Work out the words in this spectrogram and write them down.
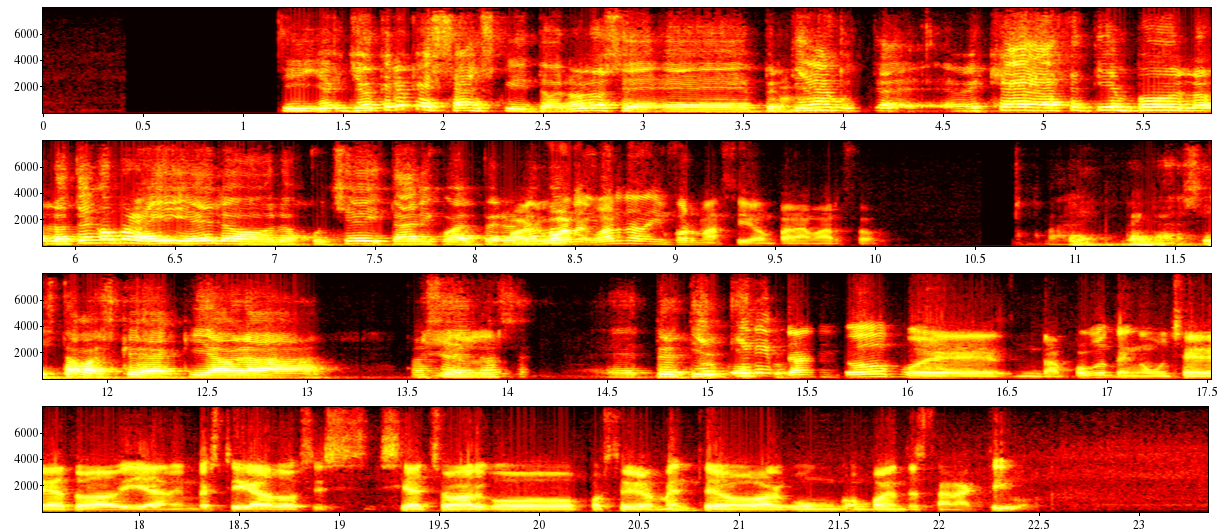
Sí, yo, yo creo que es sánscrito, no lo sé. Eh, pero tiene, es que hace tiempo, lo, lo tengo por ahí, eh, lo, lo, escuché y tal y cual. Pero pues no guarda, me... guarda, la información para marzo. Vale, venga, si estaba, es que aquí ahora, no sé, el, no sé. Eh, pero tiene, tiene... Británico, pues tampoco tengo mucha idea todavía. No he investigado si, si ha hecho algo posteriormente o algún componente está en activo.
